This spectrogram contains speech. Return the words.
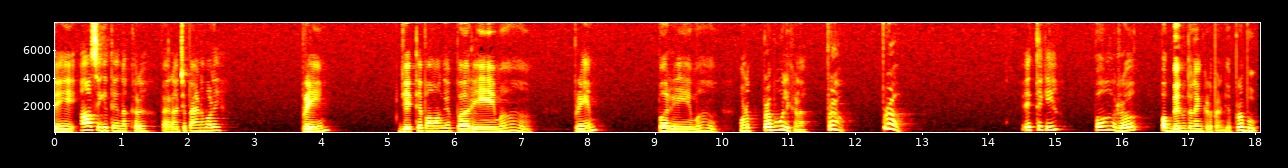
ਤੇ ਆ ਸੀਗੇ ਤਿੰਨ ਅੱਖਰ ਪੈਰਾਂ 'ਚ ਪੈਣ ਵਾਲੇ। ਪ੍ਰੇਮ, ਜੇ ਇੱਥੇ ਪਾਵਾਂਗੇ ਪ੍ਰੇਮ ਪ੍ਰੇਮ ਪ੍ਰੇਮ। ਹੁਣ ਪ੍ਰਭੂ ਲਿਖਣਾ, ਪ੍ਰ ਪ੍ਰ। ਇੱਥੇ ਕੀ ਆ? ਪਰ ਪੱਬੇ ਨੂੰ ਦਲੈਂਕੜ ਪੈਣਗੇ। ਪ੍ਰਭੂ,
